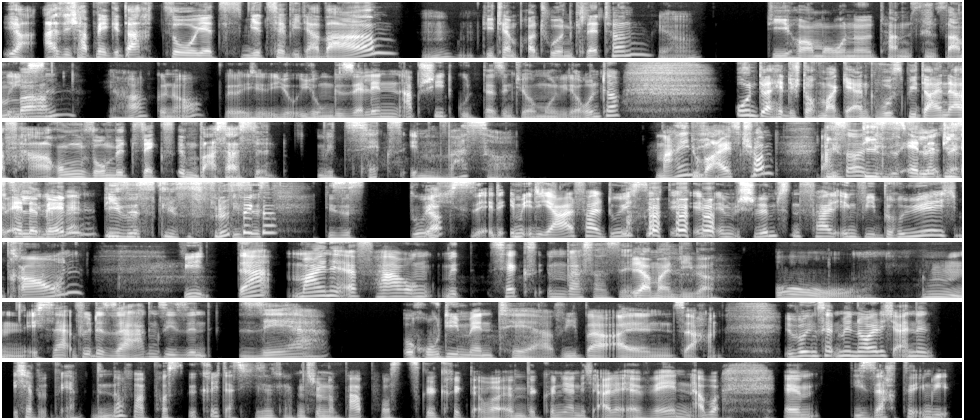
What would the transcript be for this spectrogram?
Ja, also ich habe mir gedacht, so jetzt wird's ja wieder warm. Hm, Die Temperaturen klettern, Ja. die Hormone tanzen Samba. Sprießen. Ja, genau. Ju- Junggesellinnenabschied. Gut, da sind die Hormone wieder runter. Und da hätte ich doch mal gern gewusst, wie deine Erfahrungen so mit Sex im Wasser sind. Mit Sex im Wasser. Mein Du weißt schon, Wasser, dieses, dieses Ele dieses Element, Element, dieses, dieses- dieses Flüssige. dieses durch, im Idealfall durchsichtig, im, im schlimmsten Fall irgendwie brühig, braun. Wie da meine Erfahrungen mit Sex im Wasser sind. ja, mein Lieber. Oh, hm, ich sa würde sagen, sie sind sehr rudimentär, wie bei allen Sachen. Übrigens hat mir neulich eine, ich habe haben nochmal Post gekriegt, also ich wir haben schon ein paar Posts gekriegt, aber ähm, wir können ja nicht alle erwähnen, aber ähm, die sagte irgendwie,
